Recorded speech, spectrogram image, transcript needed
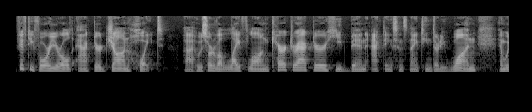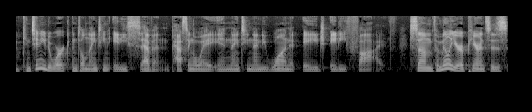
54 year old actor John Hoyt. Uh, who was sort of a lifelong character actor. He'd been acting since 1931 and would continue to work until 1987, passing away in 1991 at age 85. Some familiar appearances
